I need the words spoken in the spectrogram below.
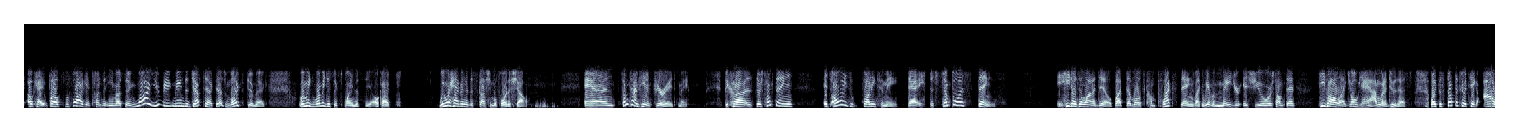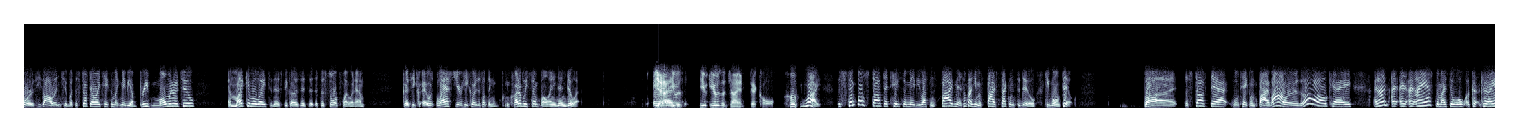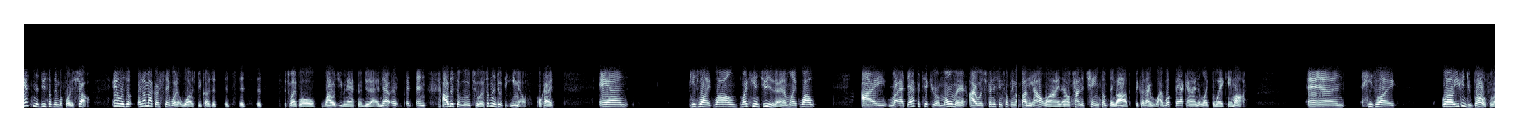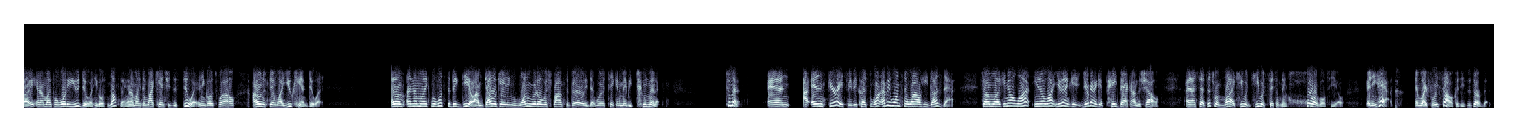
I okay, folks. Before I get tons of emails saying why are you being mean to Jeff Tech, that's Mike's gimmick. Let me let me just explain this to you, okay? We were having a discussion before the show, and sometimes he infuriates me because there's something. It's always funny to me that the simplest things he doesn't want to do, but the most complex things, like we have a major issue or something, he's all like, "Oh yeah, I'm gonna do this." Like the stuff that's gonna take hours, he's all into, but the stuff that only takes him like maybe a brief moment or two, and Mike can relate to this because it's it's a sore point with him. Because he it was- last year he could have done something incredibly simple and he didn't do it. yeah, he was. He he was a giant dickhole. Right. The simple stuff that takes him maybe less than five minutes, sometimes even five seconds to do, he won't do. But the stuff that will take him five hours, oh, okay. And I'm, I, I, I asked him. I said, well, could, I ask him to do something before the show? And it was, a, and I'm not going to say what it was because it's, it's, it's, it's, it's like, well, why would you even ask him to do that? And that, and, and I'll just allude to it. It's something to do with the emails, okay? And he's like, well, why can't you do that? And I'm like, well, I at that particular moment I was finishing something up on the outline and I was trying to change something up because I I looked back and I didn't like the way it came off. And he's like, Well, you can do both, right? And I'm like, Well what do you do? And he goes, Nothing. And I'm like, Then why can't you just do it? And he goes, Well, I don't understand why you can't do it. And I'm and I'm like, Well what's the big deal? I'm delegating one little responsibility that have taken maybe two minutes. Two minutes. And I, it infuriates me because one, every once in a while he does that. So I'm like, you know what? You know what? You're gonna get you're gonna get paid back on the show. And I said, if this were Mike, he would he would say something horrible to you, and he has, and rightfully so because he's deserved it.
